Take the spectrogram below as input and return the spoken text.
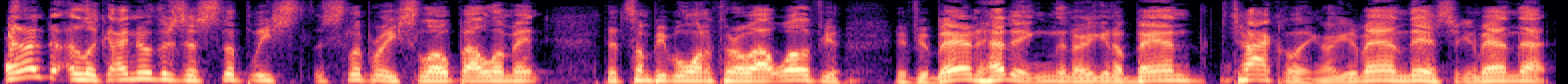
And I, look, I know there's a slippery, slippery slope element that some people want to throw out. Well, if you if you ban heading, then are you going to ban tackling? Are you going to ban this? Are you going to ban that?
